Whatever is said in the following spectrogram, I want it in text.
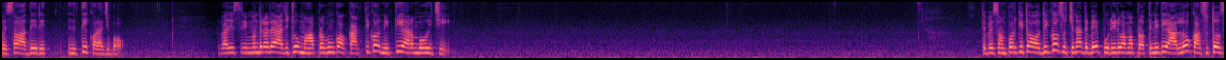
ବେଶ ଆଦି ନୀତି କରାଯିବ। ଆଜି ଶ୍ରୀମନ୍ଦିରରେ ଆଜିଠୁ ମହାପ୍ରଭୁଙ୍କ କାର୍ତ୍ତିକ ନୀତି ଆରମ୍ଭ ହୋଇଛି। ତେବେ ସମ୍ପର୍କିତ ଅଧିକ ସୂଚନା ଦେବେ ପୁରୀରୁ ଆମ ପ୍ରତିନିଧି ଆଲୋକ ଆଶୁତୋଷ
